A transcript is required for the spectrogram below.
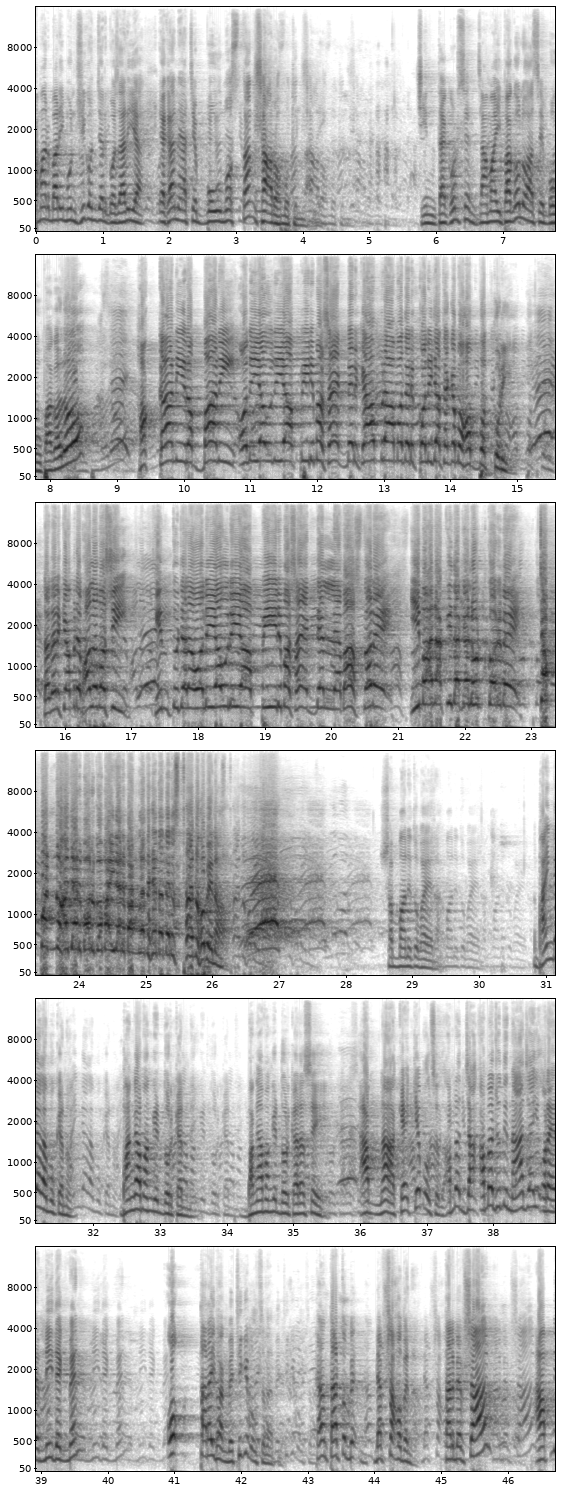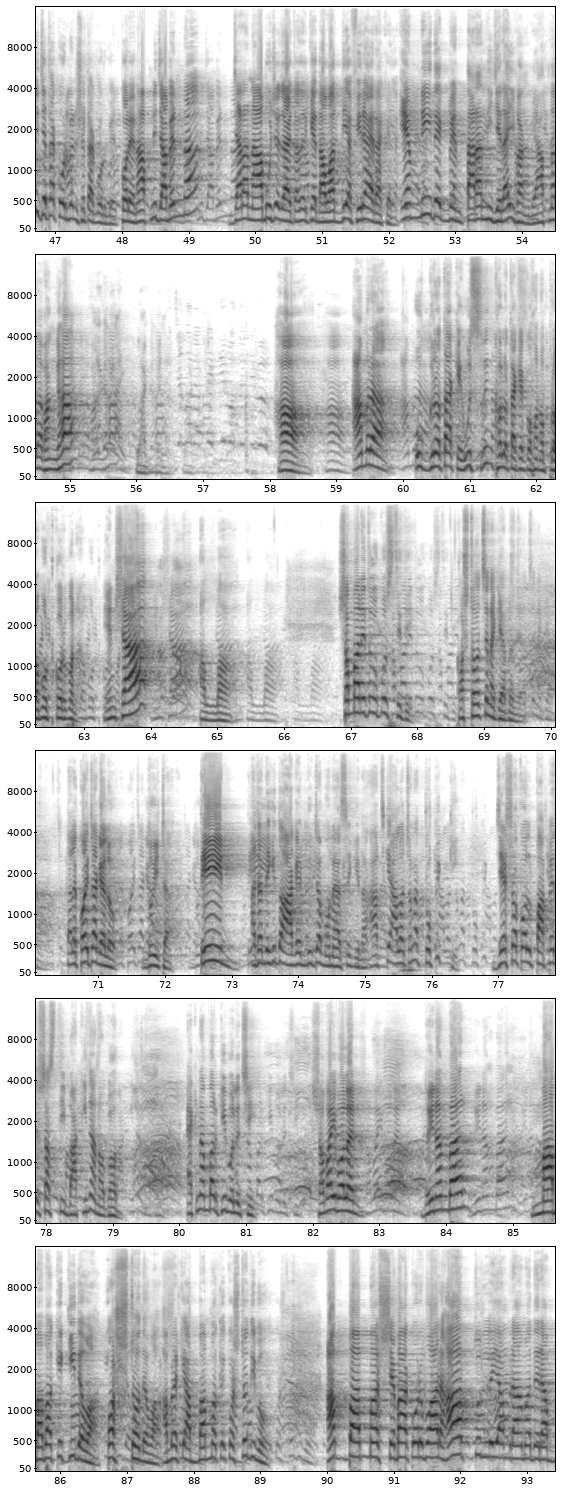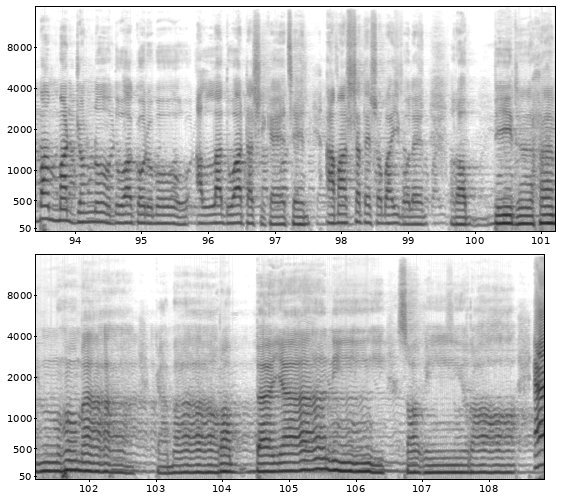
আমার বাড়ি মুন্সিগঞ্জের গজারিয়া, এখানে আছে বউ মস্তান শাহ রহমতুল্লাহ চিন্তা করছেন, জামাই পাগলও আছে, বউ পাগলও? হক্কানি রব্বানি অলিয়া পীর মাসায়েকদেরকে আমরা আমাদের কলিজা থেকে মহব্বত করি। তাদেরকে আমরা ভালোবাসি। কিন্তু যারা অলিয়া পীর মাসায়েকদের লেবাস ধরে ইমান আকিদাকে লুট করবে, ছাপ্পান্ন হাজার বর্গ মাইলের বাংলাদেশে তাদের স্থান হবে না। সম্মানিত ভাইয়েরা ভাঙ্গালামু কেন? ভাঙ্গা ভাঙ্গের দরকার নেই। ভাঙ্গা ভাঙ্গের দরকার আছে? না, কে বলছে? আমরা আমরা যদি না যাই, ওরা এমনি দেখবেন। ও, তারাই ভাঙবে, ঠিকই বলছেন আপনি। কারণ তার তো ব্যবসা হবে না। তার ব্যবসা, আপনি যেটা করবেন, সেটা করবেন করেন। আপনি যাবেন না, যারা না বুঝে যায়, তাদেরকে দাওয়াত দিয়ে ফিরায় রাখেন। এমনি দেখবেন, তারা নিজেরাই ভাঙবে। আপনারা ভাঙ্গা লাগবে না। হ্যাঁ। আমরা উগ্রতাকে, উশৃঙ্খলতাকে কখনো প্রমোট করব না। ইনশা আল্লাহ। সম্মানিত উপস্থিতি। কষ্ট হচ্ছে নাকি আপনাদের? তাহলে কয়টা গেল? দুইটা। তিন। আচ্ছা দেখি তো আগের দুইটা মনে আছে কিনা। আজকে আলোচনার টপিক কি? যে সকল পাপের শাস্তি বাকি না নগদ? এক নাম্বার কি বলেছি? সবাই বলেন। দুই নাম্বার? মা বাবাকে কি দেওয়া? কষ্ট দেওয়া। আমরা কি আব্বা আম্মাকে কষ্ট দিব? আব্বা আম্মার সেবা করব আর হাত তুললে আমরা আমাদের আব্বা আম্মার জন্য দোয়া করব। আল্লাহ দোয়াটা শিখাইছেন আমার সাথে সবাই বলেন, রব্বির হামহুমা কামা রব্বায়ানি সগীরা।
